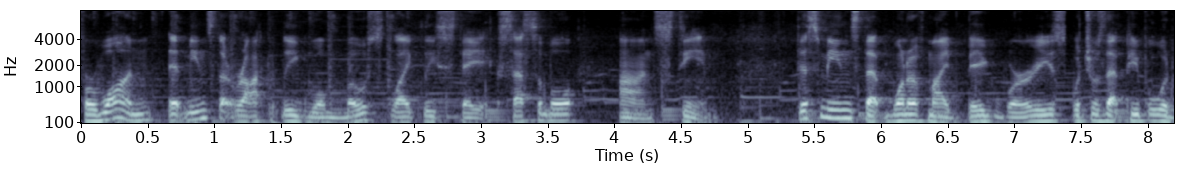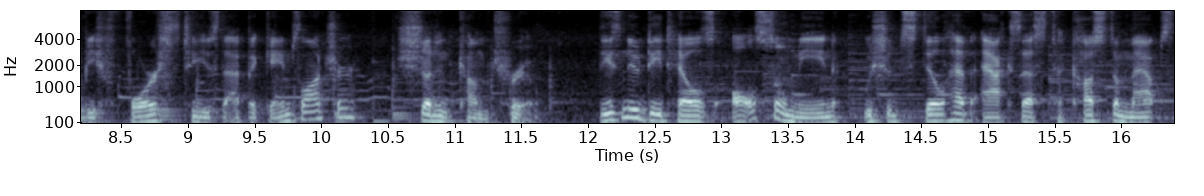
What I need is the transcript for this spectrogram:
For one, it means that Rocket League will most likely stay accessible on Steam. This means that one of my big worries, which was that people would be forced to use the Epic Games Launcher, shouldn't come true. These new details also mean we should still have access to custom maps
